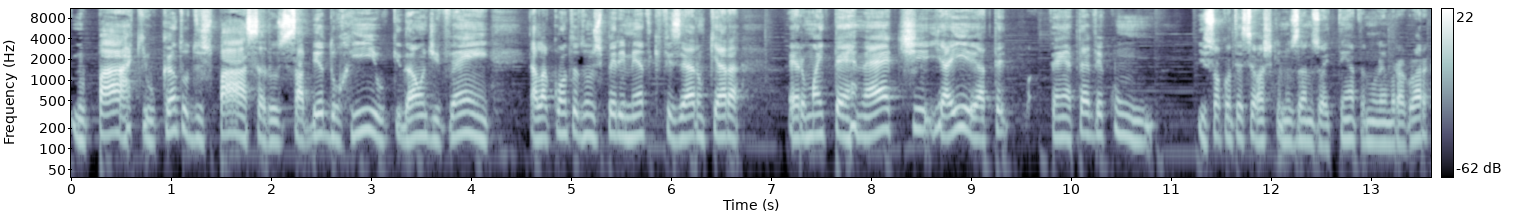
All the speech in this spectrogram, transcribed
No parque, o canto dos pássaros, saber do rio, que da onde vem. Ela conta de um experimento que fizeram que era, era uma internet, e aí até- tem até a ver com. Isso aconteceu acho que nos anos 80, não lembro agora.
